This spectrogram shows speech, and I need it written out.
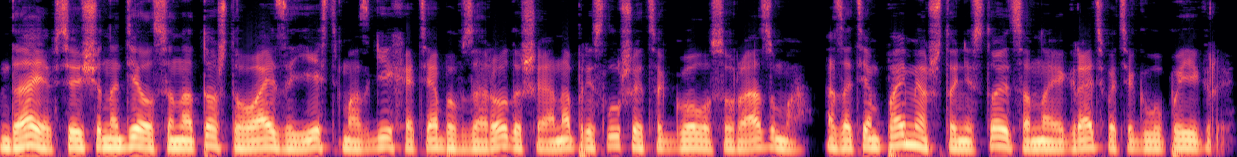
Да, я все еще надеялся на то, что у Айзы есть мозги хотя бы в зародыше, и она прислушается к голосу разума, а затем поймет, что не стоит со мной играть в эти глупые игры.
